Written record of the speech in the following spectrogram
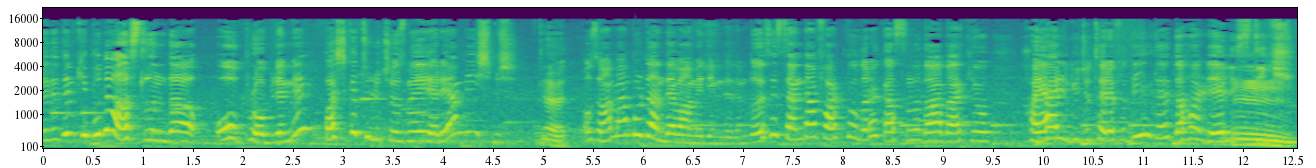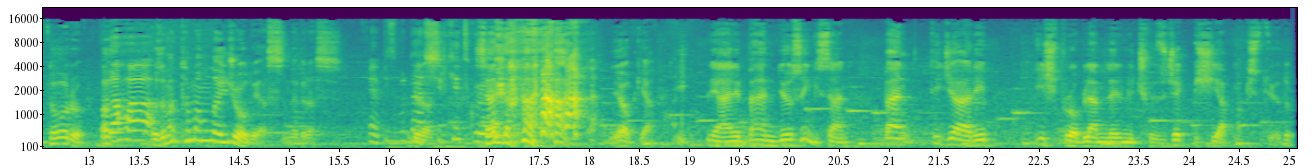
Ve dedim ki bu da aslında o problemi başka türlü çözmeye yarayan bir işmiş. Evet. O zaman ben buradan devam edeyim dedim. Dolayısıyla senden farklı olarak aslında daha belki o hayal gücü tarafı değil de daha realistik. Hmm, doğru. Bak, daha... O zaman tamamlayıcı oluyor aslında biraz. Evet, biz buradan Biraz. şirket kuralım. Sen de... Yok ya. Yani ben diyorsun ki sen ben ticari iş problemlerini çözecek bir şey yapmak istiyordum.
